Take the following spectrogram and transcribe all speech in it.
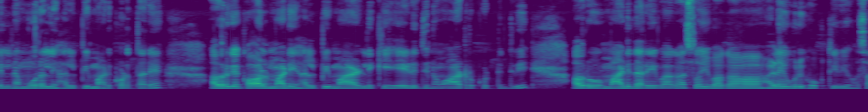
ಇಲ್ಲಿ ನಮ್ಮೂರಲ್ಲಿ ಹಲ್ಪಿ ಮಾಡಿಕೊಡ್ತಾರೆ. ಅವ್ರಿಗೆ ಕಾಲ್ ಮಾಡಿ ಹಲ್ಪಿ ಮಾಡಲಿಕ್ಕೆ ಹೇಳಿದ್ವಿ, ನಾವು ಆರ್ಡ್ರ್ ಕೊಟ್ಟಿದ್ವಿ. ಅವರು ಮಾಡಿದ್ದಾರೆ ಇವಾಗ. ಸೊ ಇವಾಗ ಹಳೆ ಊರಿಗೆ ಹೋಗ್ತೀವಿ. ಹೊಸ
